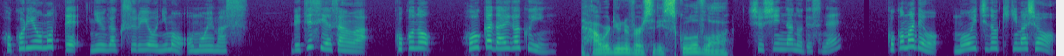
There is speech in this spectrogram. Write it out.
誇りを持って入学するようにも思えますレティシアさんはここの法科大学院 Howard University School of Law 出身なのですねここまでをもう一度聞きましょ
